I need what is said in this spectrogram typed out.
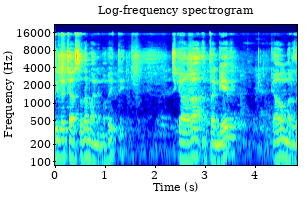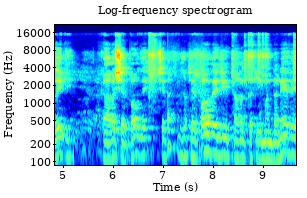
ضلع چارسده باندې محیط دی چې هغه تنګی دی که عمر دی دی که هغه شیرپو دی چې شیرپو دی جی دغلته کې مندنې دی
